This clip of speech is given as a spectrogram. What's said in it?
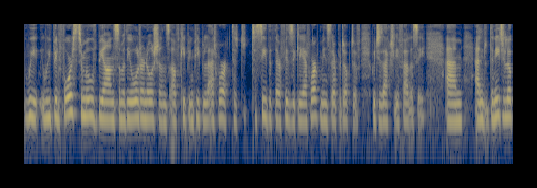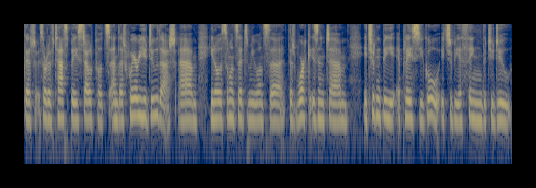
we we've been forced to move beyond some of the older notions of keeping people at work to, to see that they're physically at work means they're productive, which is actually a fallacy. Um, and the need to look at sort of task based outputs, and that where you do that, um, you know, someone said to me once uh, that work isn't. Um, it shouldn't be a place you go. It should be a thing that you do,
